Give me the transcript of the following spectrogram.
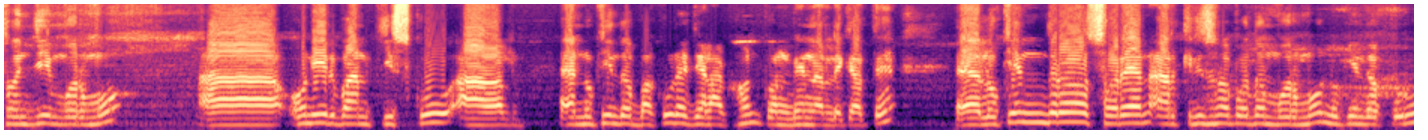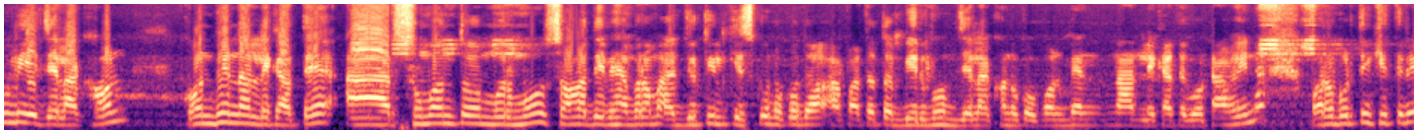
সঞ্জীব মুর্মু ᱚᱱᱤᱨᱵᱟᱱ ᱠᱤᱥᱠᱩ ᱟᱨ ᱱᱩᱠᱤᱱ ᱫᱚ ᱵᱟᱸᱠᱩᱲᱟ ᱡᱮᱞᱟ ᱠᱷᱚᱱ ᱠᱚᱱᱵᱷᱮᱱᱟᱨ ᱞᱮᱠᱟᱛᱮ ᱞᱚᱠᱮᱱᱫᱨᱚ ᱥᱚᱨᱮᱱ ᱟᱨ ᱠᱨᱤᱥᱱᱚᱯᱚᱫᱚ ᱢᱩᱨᱢᱩ ᱱᱩᱠᱤᱱ ᱫᱚ ᱯᱩᱨᱩᱞᱤᱭᱟᱹ ᱡᱮᱞᱟ ᱠᱷᱚᱱ কনভেনার লেখাতে আর সুমন্ত মুরমু, সহদেব হেমব্রম আর জটিল কিসকু নুকুদো আপাতত বীরভূম জেলা খনকো কনভেনার লেখাতে গোটা হয় না। পরবর্তী ক্ষেত্রে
